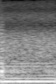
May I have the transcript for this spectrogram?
Bye.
